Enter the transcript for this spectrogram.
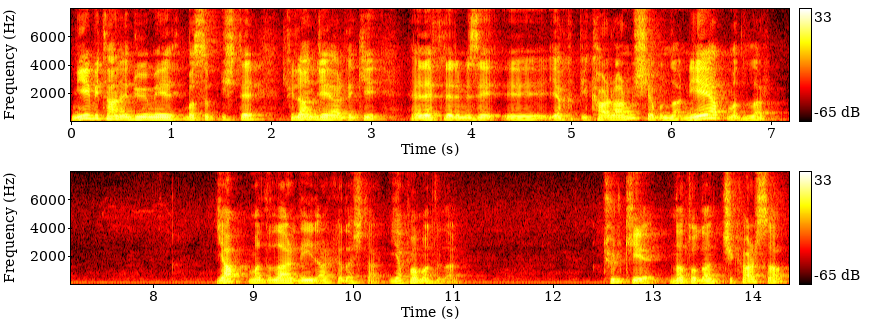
Niye bir tane düğmeye basıp işte filanca yerdeki hedeflerimizi e, yakıp yıkarlarmış ya bunlar. Niye yapmadılar? Yapmadılar değil arkadaşlar. Yapamadılar. Türkiye NATO'dan çıkarsa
